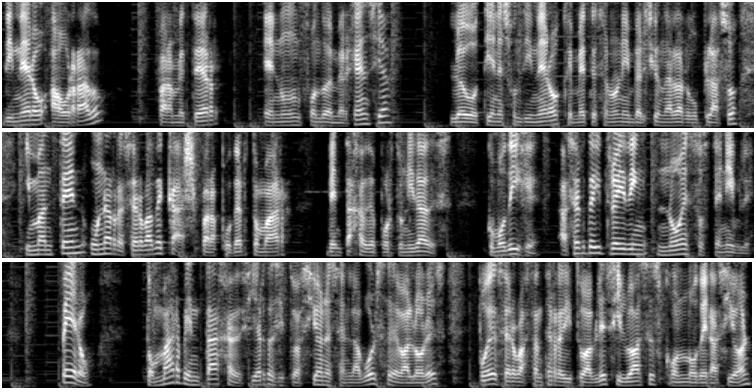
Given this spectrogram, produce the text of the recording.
dinero ahorrado para meter en un fondo de emergencia. Luego tienes un dinero que metes en una inversión a largo plazo y mantén una reserva de cash para poder tomar ventaja de oportunidades. Como dije, hacer day trading no es sostenible, pero tomar ventaja de ciertas situaciones en la bolsa de valores puede ser bastante redituable si lo haces con moderación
